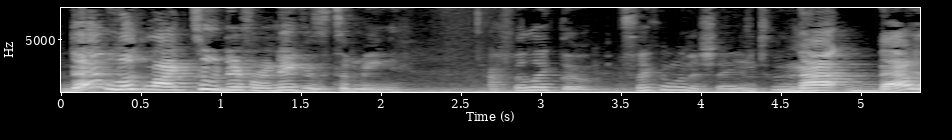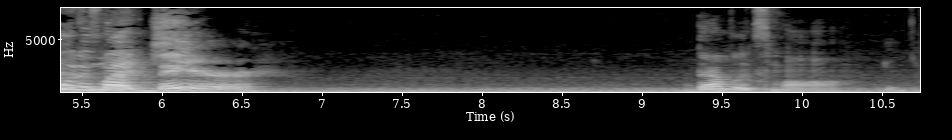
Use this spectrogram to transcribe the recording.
That looked like two different niggas to me. I feel like the second one is shaved too. Not that one is like bare. That looks small.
